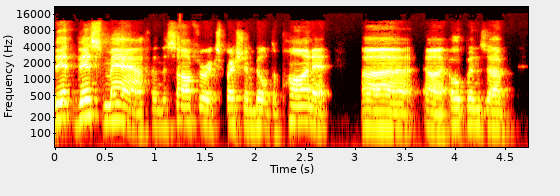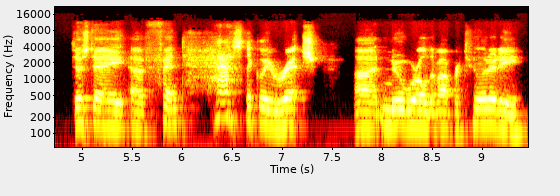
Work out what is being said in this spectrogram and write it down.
th- this math and the software expression built upon it uh, uh opens up just a, a fantastically rich uh, new world of opportunity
